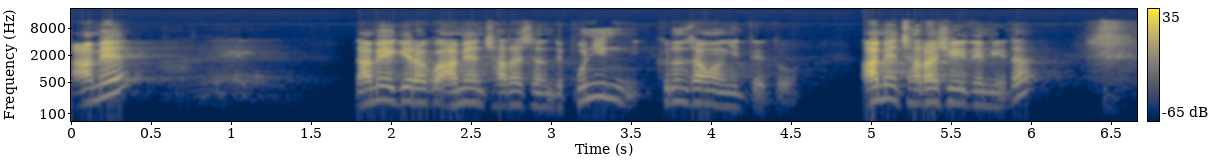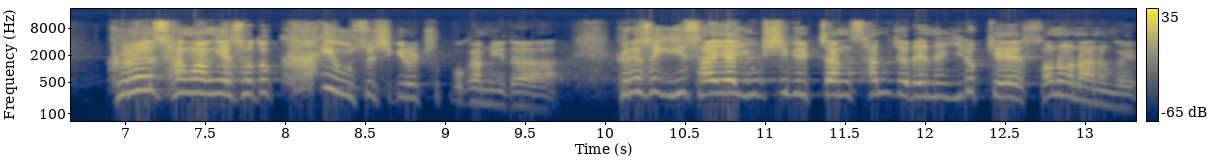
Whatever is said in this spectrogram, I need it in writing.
아멘? 남의 얘기라고 아멘 잘하셨는데 본인 그런 상황인데도 아멘 잘하셔야 됩니다. 그런 상황에서도 크게 웃으시기를 축복합니다. 그래서 이사야 61장 3절에는 이렇게 선언하는 거예요.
